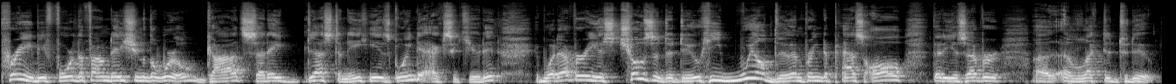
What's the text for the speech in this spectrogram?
Pre, before the foundation of the world, God set a destiny. He is going to execute it. Whatever He has chosen to do, He will do and bring to pass all that He has ever uh, elected to do.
